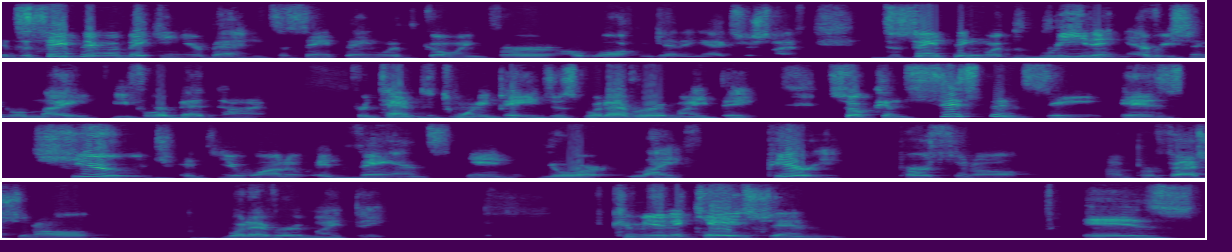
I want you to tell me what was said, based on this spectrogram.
It's the same thing with making your bed. It's the same thing with going for a walk and getting exercise. It's the same thing with reading every single night before bedtime for 10 to 20 pages whatever it might be. So consistency is huge if you want to advance in your life period. Personal uh, professional whatever it might be. Communication is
